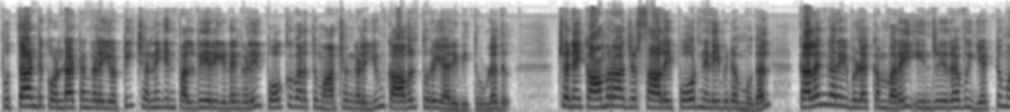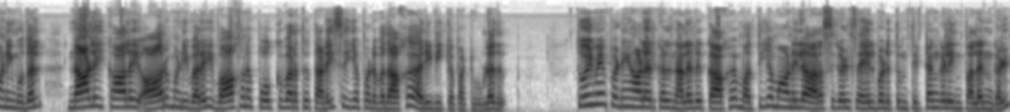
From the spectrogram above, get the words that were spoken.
புத்தாண்டு கொண்டாட்டங்களையொட்டி சென்னையின் பல்வேறு இடங்களில் போக்குவரத்து மாற்றங்களையும் காவல்துறை அறிவித்துள்ளது. சென்னை காமராஜர் சாலை போர் நினைவிடம் முதல் கலங்கரை விளக்கம் வரை இன்று இரவு எட்டு மணி முதல் நாளை காலை ஆறு மணி வரை வாகன போக்குவரத்து தடை செய்யப்படுவதாக அறிவிக்கப்பட்டுள்ளது. தூய்மைப் பணியாளர்கள் நலனுக்காக மத்திய மாநில அரசுகள் செயல்படுத்தும் திட்டங்களின் பலன்கள்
